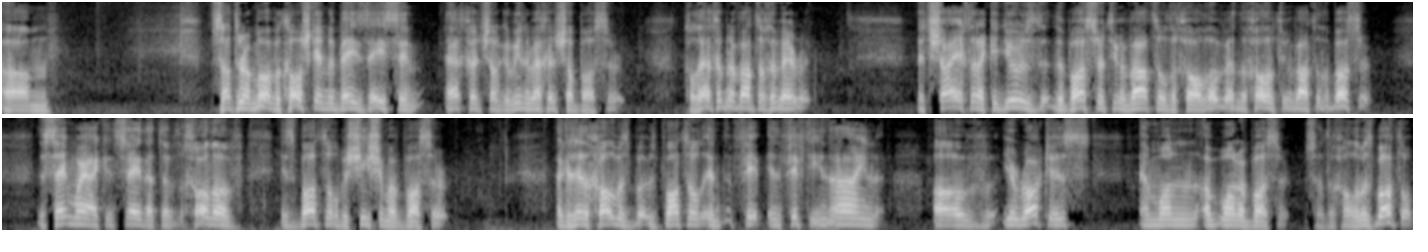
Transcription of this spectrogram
Um, Zatar Ramov, V'kol Shkem B'bei Zeisim, Echad Shal Gavin, Echad Shal Basar. It's shaykh that I could use the, the basar to mevatel the cholav and the cholav to mevatel the basar. The same way I can say that the, the cholav is batel b'shishim of basar. I can say the cholav was, batel in in fifty nine of Yerakis and one of one of basar. So the cholav is batel.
